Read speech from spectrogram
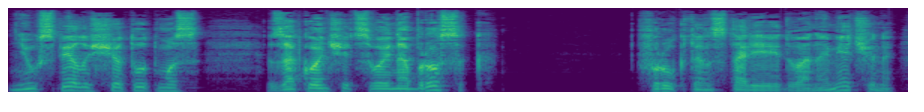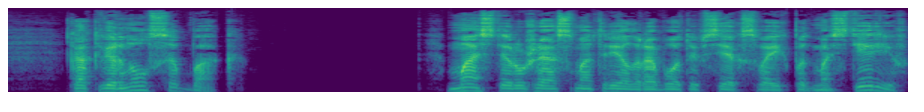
Не успел еще Тутмос закончить свой набросок, фрукты на столе едва намечены, как вернулся Бак. Мастер уже осмотрел работы всех своих подмастерьев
